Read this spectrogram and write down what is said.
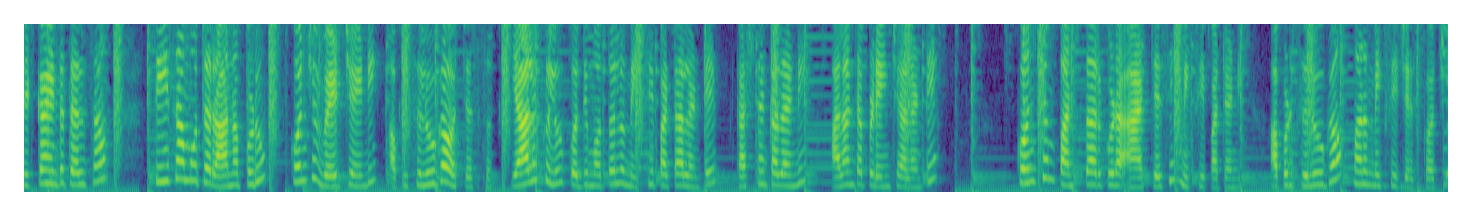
చిట్కా ఏంటో తెలుసా? సీసా మూత రానప్పుడు కొంచెం వెయిట్ చేయండి అప్పుడు సులువుగా వచ్చేస్తుంది. యాలకులు కొద్ది మొత్తంలో మిక్సీ పట్టాలంటే కష్టం కదండి. అలాంటప్పుడు ఏం చేయాలంటే కొంచెం పంచదార కూడా యాడ్ చేసి మిక్సీ పట్టండి. అప్పుడు సులువుగా మనం మిక్సీ చేసుకోవచ్చు.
